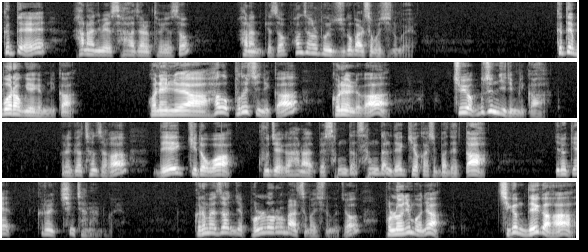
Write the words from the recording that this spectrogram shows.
그때 하나님의 사자를 통해서 하나님께서 환상을 보여주시고 말씀하시는 거예요. 그때 뭐라고 얘기합니까? 고넬료야 하고 부르시니까 고넬료가 주여 무슨 일입니까? 그러니까 천사가 내 기도와 구제가 하나 앞에 상달, 상달되어 기억하신 바 됐다. 이렇게 그를 칭찬하는 거예요. 그러면서 이제 본론을 말씀하시는 거죠. 본론이 뭐냐? 지금 내가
